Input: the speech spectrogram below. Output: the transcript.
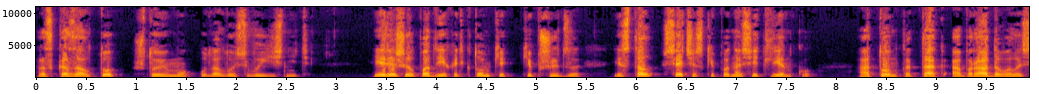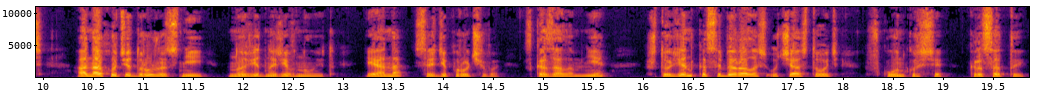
рассказал то, что ему удалось выяснить. Я решил подъехать к Томке Кипшидзе и стал всячески поносить Ленку. А Томка так обрадовалась, она хоть и дружит с ней, но, видно, ревнует. И она, среди прочего, сказала мне, что Ленка собиралась участвовать в конкурсе красоты.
